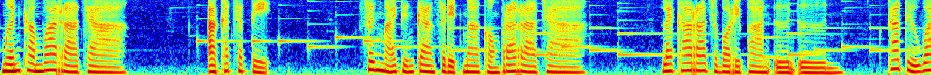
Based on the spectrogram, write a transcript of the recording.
เหมือนคำว่าราชาอาคัจติ ซึ่งหมายถึงการเสด็จมาของพระราชา และข้าราชบริพารอื่น ๆ ถ้าถือว่า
